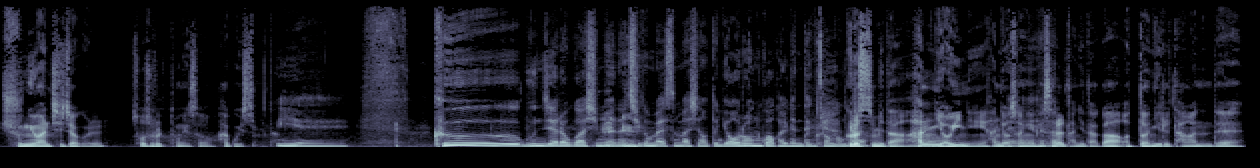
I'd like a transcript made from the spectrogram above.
중요한 지적을 소설을 통해서 하고 있습니다. 예. 그 문제라고 하시면은 지금 말씀하신 어떤 여론과 관련된 그런 건가요? 그렇습니다. 한 여인이 한 여성이 네. 회사를 다니다가 어떤 일을 당하는데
